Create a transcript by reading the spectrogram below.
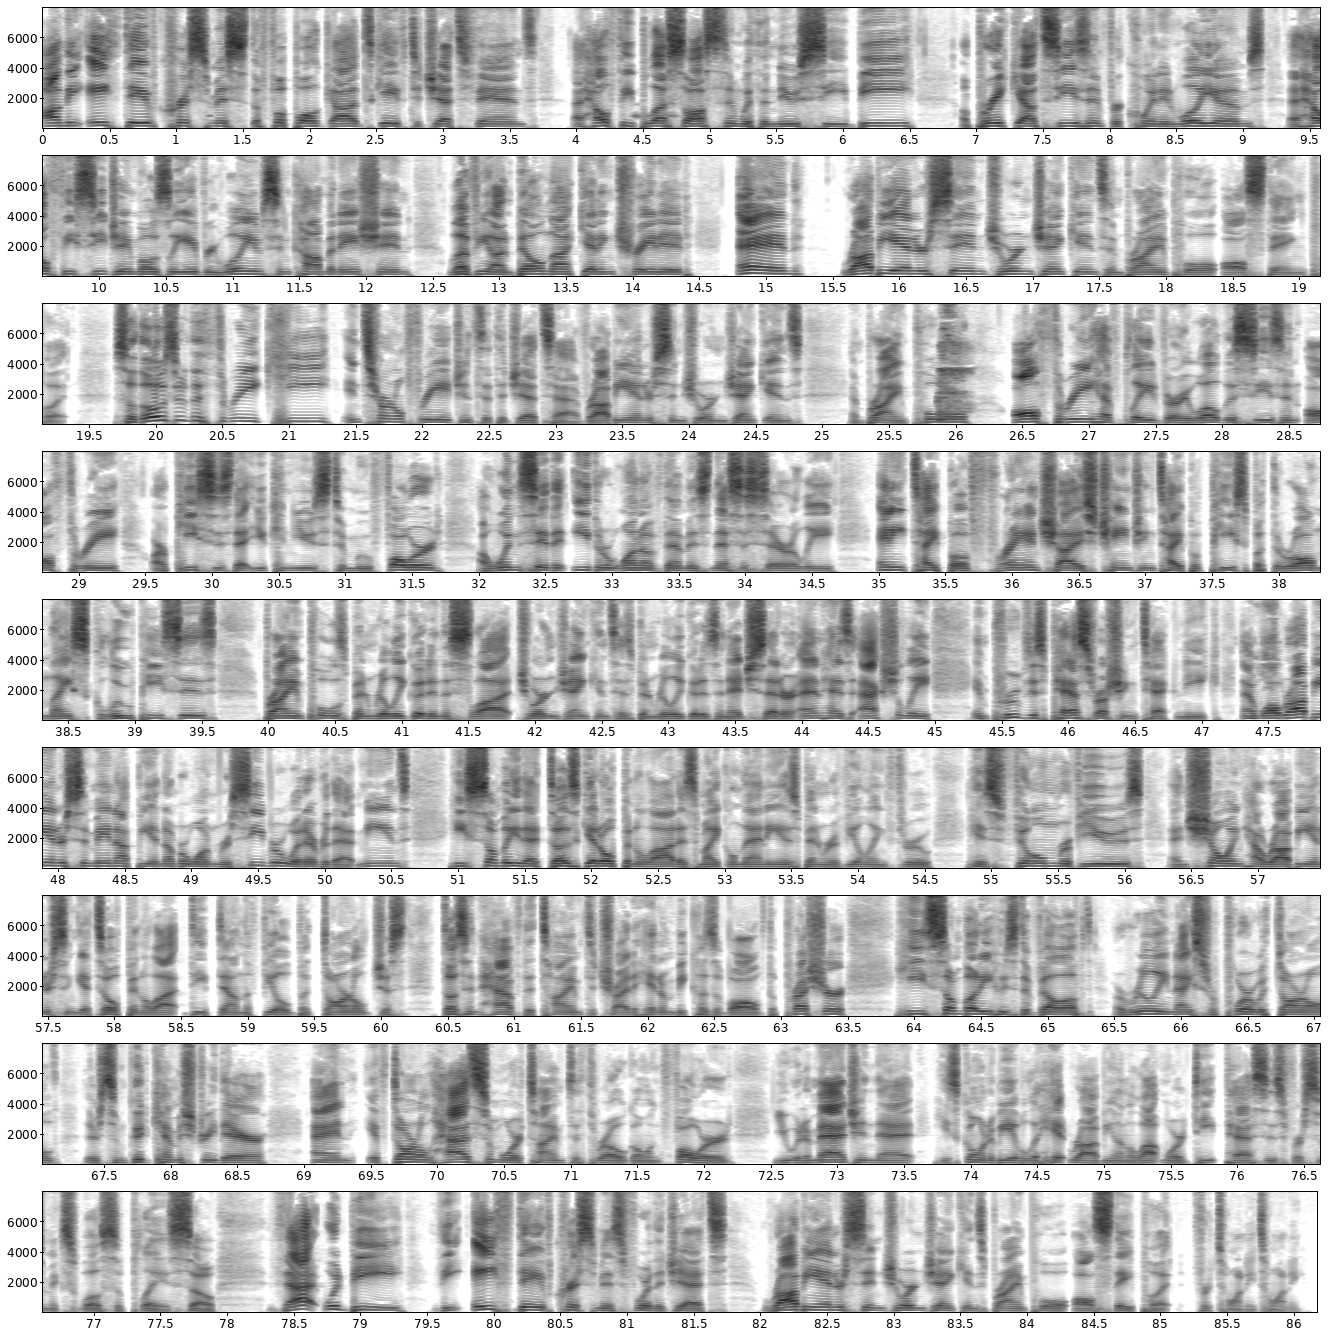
On the eighth day of Christmas, the football gods gave to Jets fans a healthy Bless Austin with a new CB, a breakout season for Quinnen Williams, a healthy CJ Mosley Avery Williamson combination, Le'Veon Bell not getting traded, and Robbie Anderson, Jordan Jenkins, and Brian Poole all staying put. So those are the three key internal free agents that the Jets have Robbie Anderson, Jordan Jenkins, and Brian Poole. All three have played very well this season. All three are pieces that you can use to move forward. I wouldn't say that either one of them is necessarily any type of franchise changing type of piece, but they're all nice glue pieces. Brian Poole's been really good in the slot. Jordan Jenkins has been really good as an edge setter and has actually improved his pass rushing technique. And while Robbie Anderson may not be a number one receiver, whatever that means, he's somebody that does get open a lot, as Michael Nania has been revealing through his film reviews and showing how Robbie Anderson gets open a lot deep down the field, but Darnold just doesn't have the time to try to hit him because of all of the pressure. He's somebody who's developed a really nice rapport with Darnold. There's some good chemistry there. And if Darnold has some more time to throw going forward, you would imagine that he's going to be able to hit Robbie on a lot more deep passes for some explosive plays. So that would be the eighth day of Christmas for the Jets. Robbie Anderson, Jordan Jenkins, Brian Poole all stay put for 2020.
